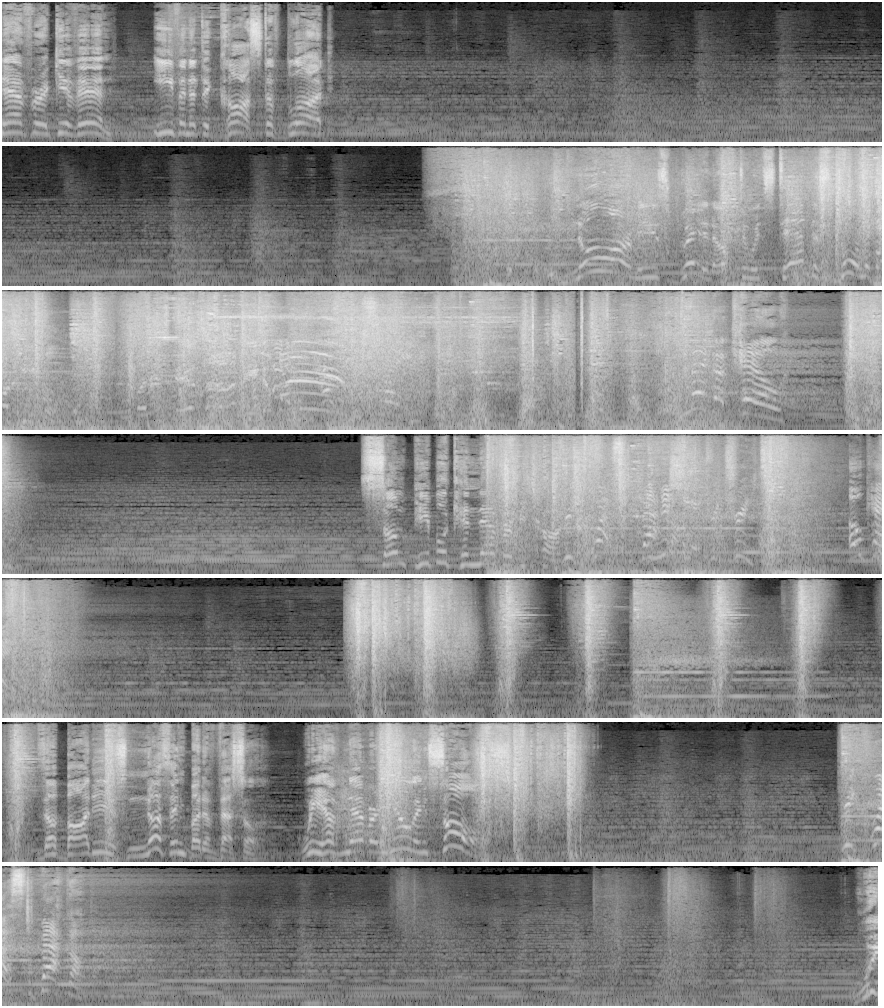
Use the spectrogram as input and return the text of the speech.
Never give in, even at the cost of blood. No army is great enough to withstand the storm of our people. But is army to Some people can never be conquered. Request backup. Initiate retreat. Okay. The body is nothing but a vessel. We have never yielding souls.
